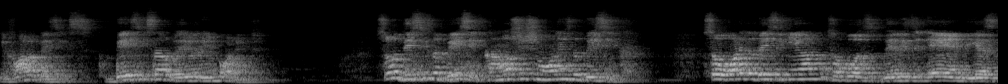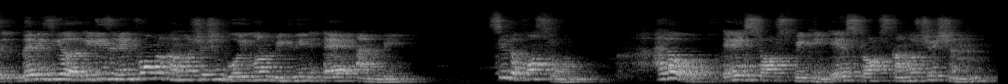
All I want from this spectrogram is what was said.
You follow basics. Basics are very very important. So this is the basic. Conversation one is the basic. So what is the basic here? Suppose there is A and B. Yes, there is here. It is an informal conversation going on between A and B. See the first one. Hello. A starts speaking. A starts conversation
